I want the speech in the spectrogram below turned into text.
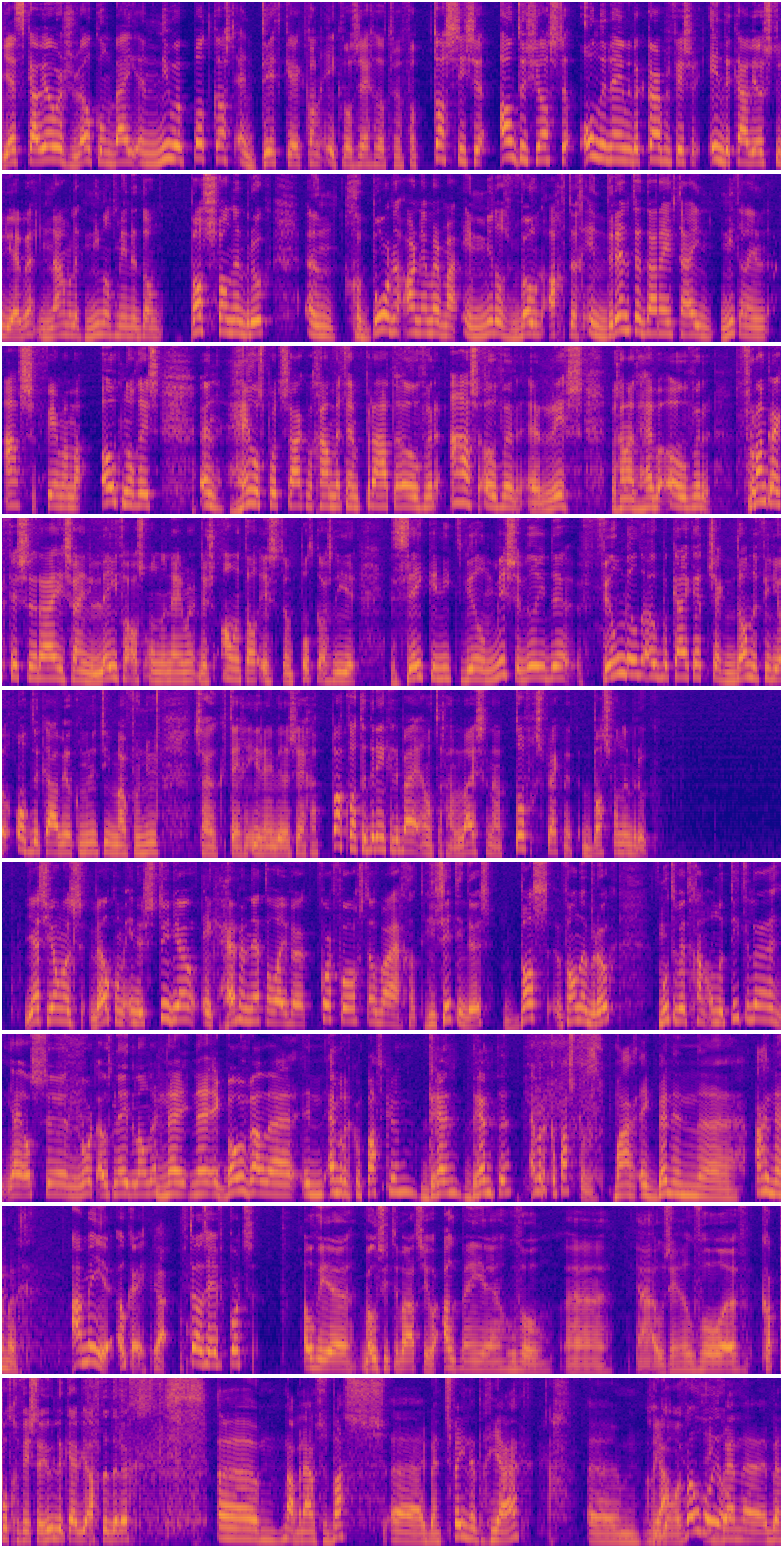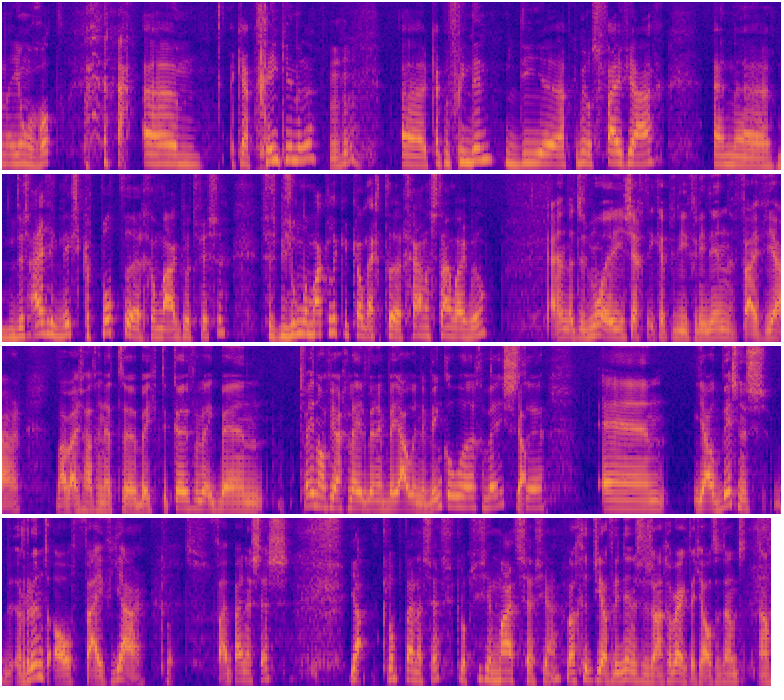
Yes, KWO'ers, welkom bij een nieuwe podcast. En dit keer kan ik wel zeggen dat we een fantastische, enthousiaste, ondernemende karpenvisser in de KWO-studio hebben. Namelijk niemand minder dan Bas van den Broek. Een geboren Arnhemmer, maar inmiddels woonachtig in Drenthe. Daar heeft hij niet alleen een aasfirma, maar ook nog eens een hengelsportzaak. We gaan met hem praten over aas, over ris. We gaan het hebben over Frankrijk visserij, zijn leven als ondernemer. Dus al met al is het een podcast die je zeker niet wil missen. Wil je de filmbeelden ook bekijken? Check dan de video op de KBO Community. Maar voor nu zou ik tegen iedereen willen zeggen, pak wat te drinken erbij. En we gaan luisteren naar een tof gesprek met Bas van den Broek. Yes jongens, welkom in de studio. Ik heb hem net al even kort voorgesteld, maar hier zit hij dus. Bas van den Broek. Moeten we het gaan ondertitelen? Jij als uh, Noordoost-Nederlander? Nee, nee, ik woon wel uh, in Emmerike-Paskum, Dren, Drenthe. Emmerike-Paskum? Maar ik ben een uh, Arnhemmer. Ah, ben je? Oké. Ja. Vertel eens even kort over je woonsituatie. Hoe oud ben je? Hoeveel, ja, hoe zeg je, hoeveel kapotgeviste huwelijk heb je achter de rug? Um, nou, mijn naam is dus Bas. ik ben 32 jaar. Um, een ja, jonge vogel, ik ben, ik ben een jonge god. um, ik heb geen kinderen. Mm -hmm. Uh, ik heb een vriendin, die uh, heb ik inmiddels vijf jaar. En dus eigenlijk niks kapot gemaakt door het vissen. Ze is bijzonder makkelijk. Ik kan echt gaan en staan waar ik wil. Ja, en het is mooi. Je zegt, ik heb die vriendin vijf jaar. Maar wij zaten net een beetje te keuvelen. Ik ben, 2,5 jaar geleden ben ik bij jou in de winkel geweest. Ja. en jouw business runt al vijf jaar. Klopt. Vijf, bijna zes? Ja, klopt. Bijna zes. Klopt. Precies in maart zes jaar. Maar goed, jouw vriendin is dus aan gewerkt. Dat je altijd aan het... Aan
